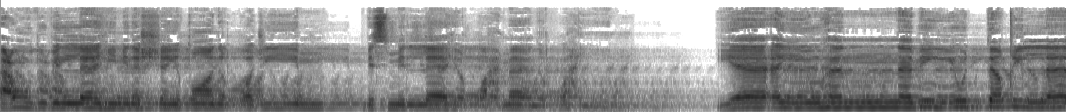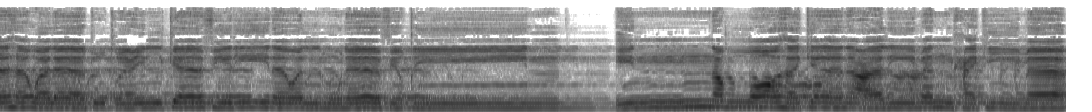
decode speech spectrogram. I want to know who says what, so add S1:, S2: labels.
S1: أعوذ بالله من الشيطان الرجيم. بسم الله الرحمن الرحيم. يا أيها النبي اتق الله ولا تطع الكافرين والمنافقين. إن الله كان عليما حكيما.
